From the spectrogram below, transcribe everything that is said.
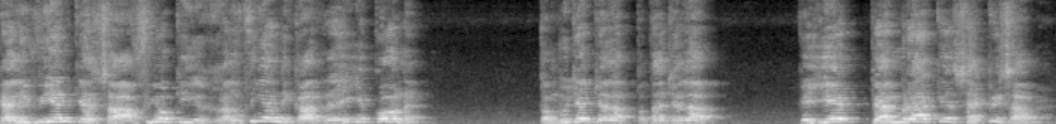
टेलीविज़न के सहाफ़ियों की गलतियाँ निकाल रहे हैं, ये कौन है? तो मुझे चला, पता चला कि ये पैमरा के सेक्रेटरी साहब हैं।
